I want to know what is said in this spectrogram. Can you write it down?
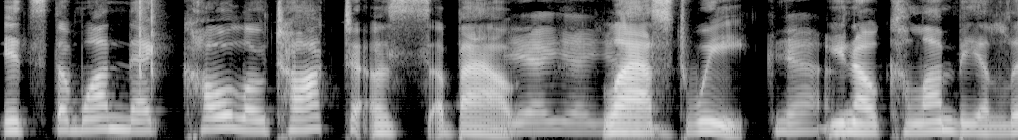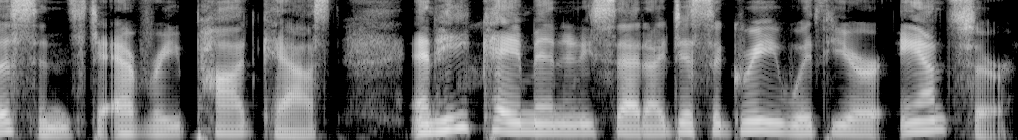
It's the one that Colo talked to us about Yeah, yeah, yeah. last week. Yeah. You know, Columbia listens to every podcast. And he came in and he said, I disagree with your answer.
